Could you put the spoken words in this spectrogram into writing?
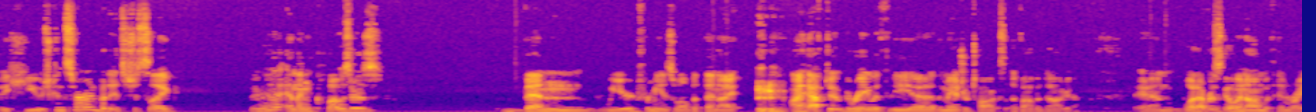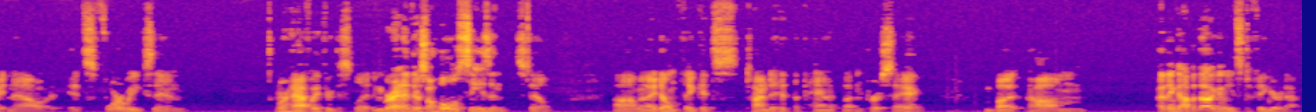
a huge concern, but it's just like, eh. and then closers been weird for me as well. But then I I have to agree with the uh, the major talks of Abbedagge and whatever's going on with him right now, it's four weeks in. We're halfway through the split, and granted, there's a whole season still, um, and I don't think it's time to hit the panic button per se. But um, I think Abbedagge needs to figure it out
